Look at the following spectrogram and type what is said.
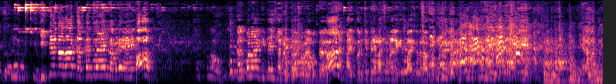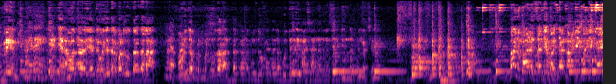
गीतेला दत्तात्रय लबडे. हो. कल्पना गीतेश लबडे देवाच्या वेळा फक्त. बायकोवरती प्रेम असल्यामुळे लगेच बायकोचं नाव सांगून टाकला. याला म्हणतात प्रेम. त्यांच्या नावाचा या देवाच्या दरबारात उद्धार झाला. पुढचा प्रपंच उद्धार अंतकरणातून डोक्यात त्याला बुद्धी देईल अशा आनंद नसेल देऊन टाकतील लक्षात पण माळ्याचा देवाच्या नाडीमध्ये काय?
